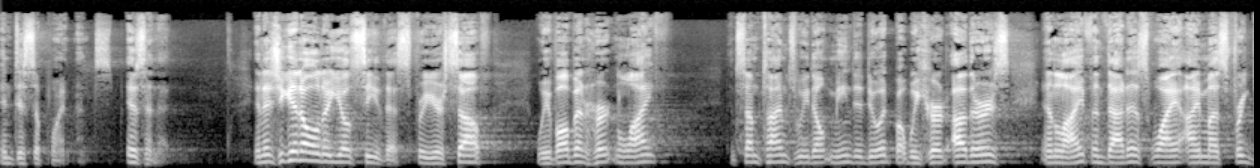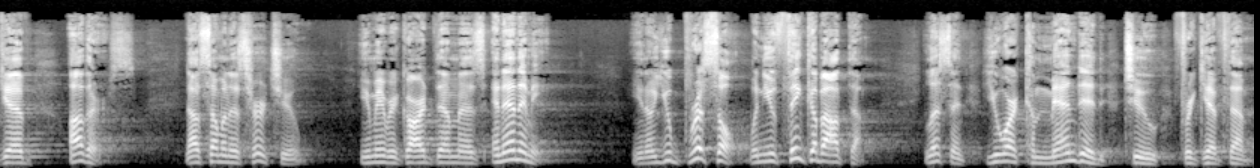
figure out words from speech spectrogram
and disappointments, isn't it? And as you get older, you'll see this for yourself. We've all been hurt in life. And sometimes we don't mean to do it, but we hurt others in life. And that is why I must forgive others. Now, someone has hurt you. You may regard them as an enemy. You know, you bristle when you think about them. Listen, you are commanded to forgive them.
